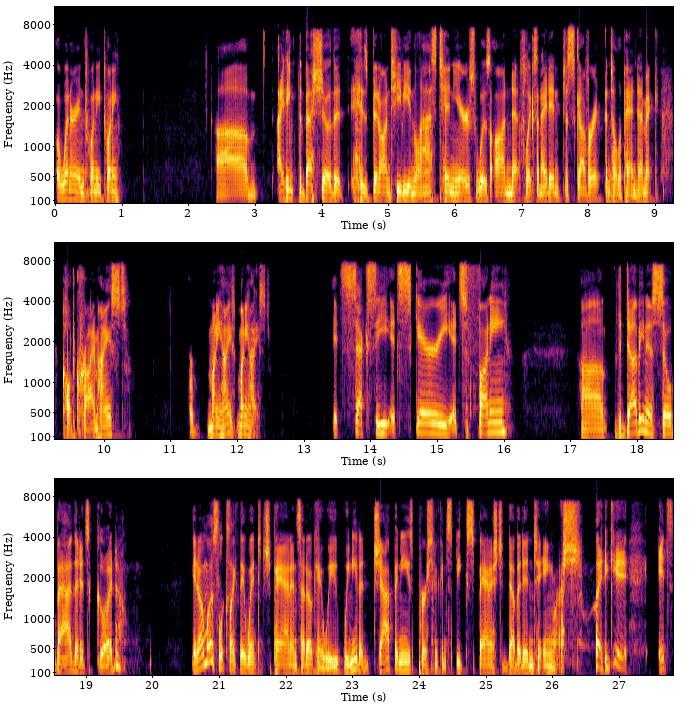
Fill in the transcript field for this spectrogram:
a winner in 2020. Um, I think the best show that has been on TV in the last 10 years was on Netflix, and I didn't discover it until the pandemic, called Crime Heist or Money Heist. Money Heist. It's sexy, it's scary, it's funny. Uh, the dubbing is so bad that it's good. It almost looks like they went to Japan and said, "Okay, we we need a Japanese person who can speak Spanish to dub it into English." Like it, it's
